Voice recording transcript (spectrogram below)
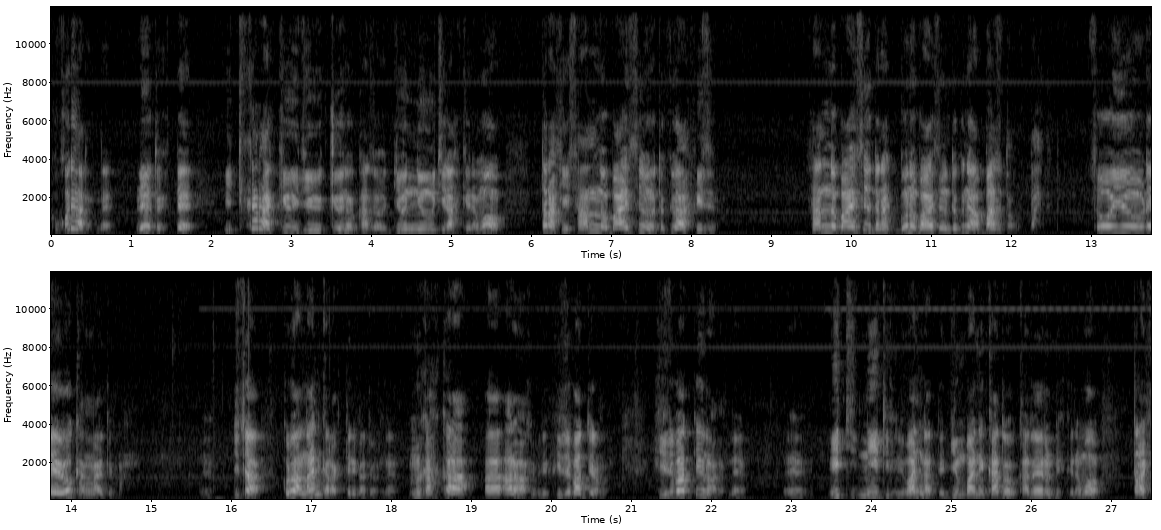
ここではですね、例として1から99の数を順に打ち出すけれども、ただし3の倍数の時はフィズ。3の倍数でなく5の倍数の時にはバズと出す。そういう例を考えています。実はこれは何から来てるかというとですね、昔からある遊びでフィズバっていうのフィズバっていうのはですね、えー、1、2というふうに輪になって順番に数を数えるんですけども、ただし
